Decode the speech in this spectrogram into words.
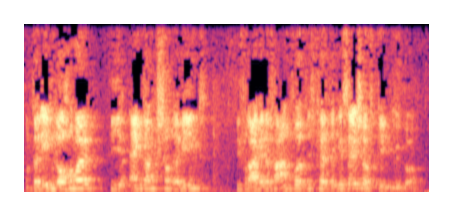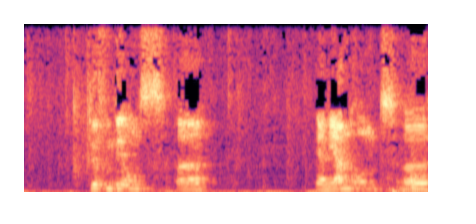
Und Und dann eben noch einmal, wie eingangs schon erwähnt, die Frage der Verantwortlichkeit der Gesellschaft gegenüber. Dürfen wir uns äh, ernähren und äh,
